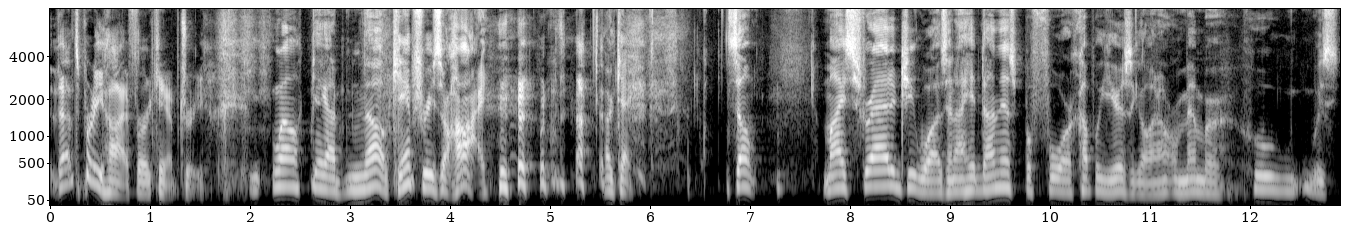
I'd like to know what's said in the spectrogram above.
That's pretty high for a camp tree. Well, yeah, no, camp trees are high. okay. So my strategy was, and I had done this before a couple years ago. I don't remember who was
